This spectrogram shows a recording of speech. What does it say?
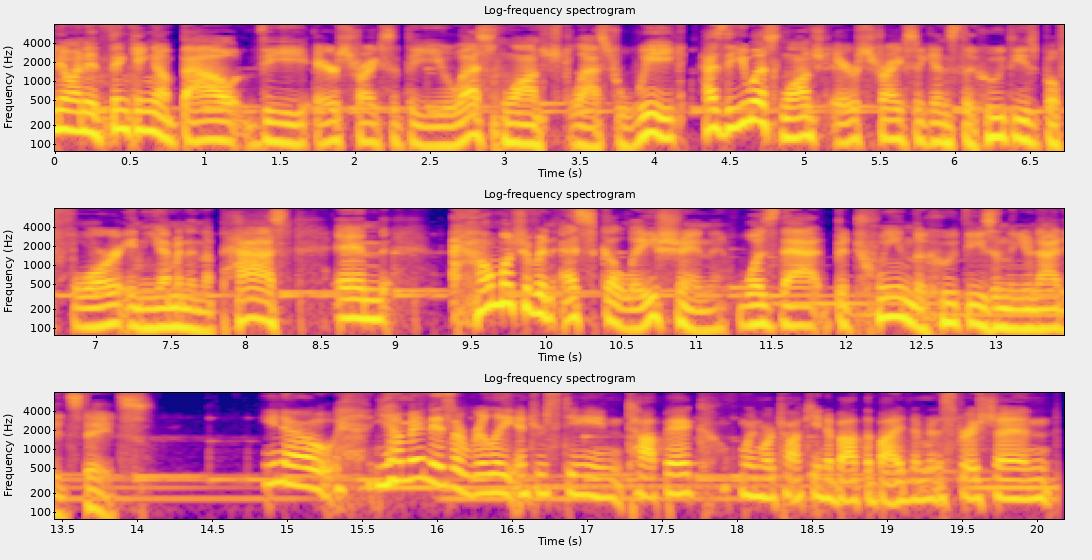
You know, and in thinking about the airstrikes that the U.S. launched last week, has the U.S. launched airstrikes against the Houthis before in Yemen in the past? And how much of an escalation was that between the Houthis and the United States? You know, Yemen is a really interesting topic when we're talking about the Biden administration.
